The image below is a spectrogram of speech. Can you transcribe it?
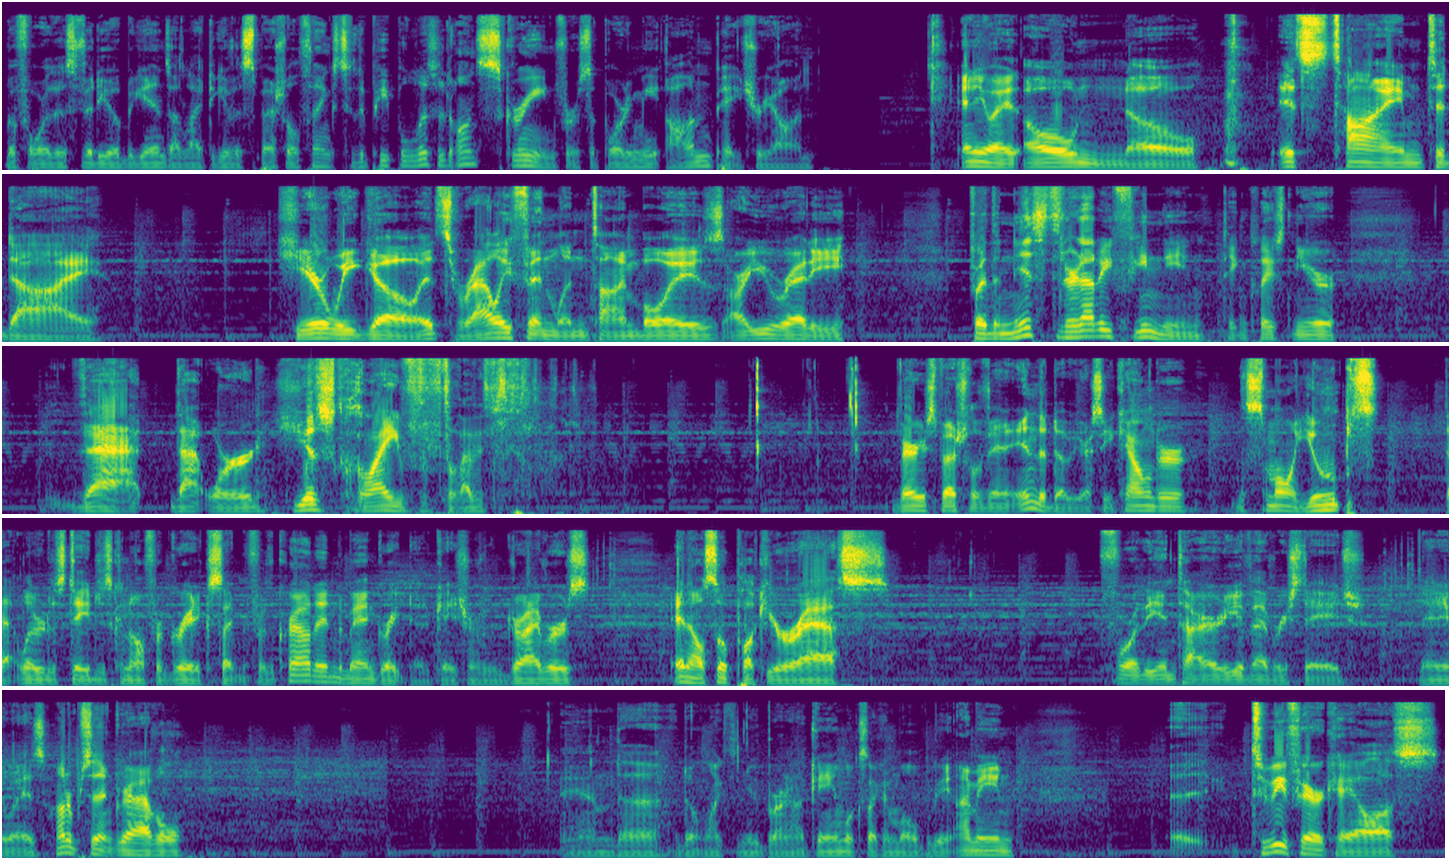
Before this video begins, I'd like to give a special thanks to the people listed on screen for supporting me on Patreon. Anyway, oh no. It's time to die. Here we go. It's Rally Finland time, boys. Are you ready? For the Neste Rally Finland, taking place near that, that word, very special event in the WRC calendar. The small yumps that litter the stages can offer great excitement for the crowd and demand great dedication from the drivers, and also puck your ass for the entirety of every stage. Anyways, 100% gravel. And uh, I don't like the new Burnout game. Looks like a mobile game. I mean, uh, to be fair, Chaos,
